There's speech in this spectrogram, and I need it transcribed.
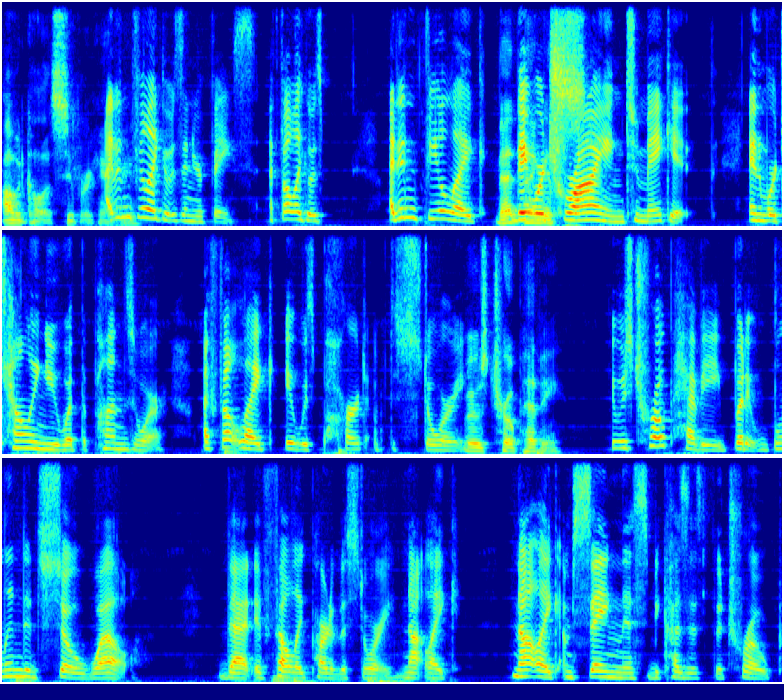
I would call it super campy. I didn't feel like it was in your face. I felt like it was. I didn't feel like That they thing were is- trying to make it and were telling you what the puns were. I felt like it was part of the story. It was trope heavy. It was trope heavy, but it blended so well that it felt like part of the story. Not like, not like I'm saying this because it's the trope.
